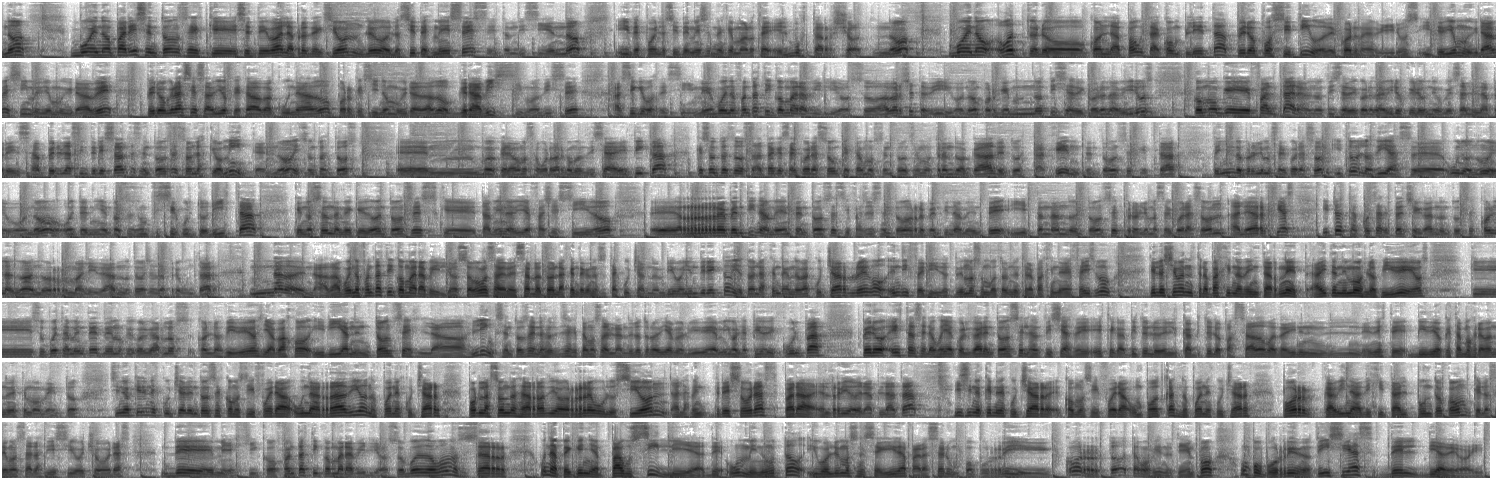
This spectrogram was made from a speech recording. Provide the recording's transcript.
¿no? Bueno, parece entonces que se te va la protección luego de los siete meses, están diciendo, y después de los siete meses tienes que mandarte el booster shot, ¿no? Bueno, otro con la pauta completa pero positivo de coronavirus. Y te dio muy grave, sí, me dio muy grave, pero gracias a Dios que estaba vacunado, porque si no me hubiera dado gravísimo, dice. Así que vos decime. Bueno, fantástico, maravilloso. A ver, yo te digo, ¿no? Porque noticias de coronavirus, como que faltaran noticias de coronavirus, que lo único que sale en la prensa, pero las interesantes entonces son las que omiten, ¿no? Y son todos estos, em, bueno, que la vamos a guardar como noticia épica, que son todos estos ataques al corazón que estamos entonces mostrando acá de toda esta gente entonces que está teniendo problemas al corazón y todos los días eh, uno nuevo, ¿no? Hoy tenía entonces un fisiculturista que no sé dónde me quedó entonces, que también había fallecido eh, repentinamente entonces, y fallecen todos repentinamente y están dando entonces problemas al corazón, alergias y todas estas cosas que están llegando entonces con la nueva normalidad, no te vayas a preguntar nada de nada. Bueno, fantástico, maravilloso. Vamos a agradecerle a toda la gente que nos está escuchando en vivo y en directo y a toda la gente que nos va a escuchar luego en diferido. Tenemos un botón en nuestra página de Facebook que lo lleva a nuestra página de internet. Ahí tenemos los videos que supuestamente tenemos que colgarlos con los videos y abajo irían entonces los links. Entonces las noticias que estamos hablando. El otro día me olvidé, amigos, les pido disculpas, pero estas se las voy a colgar entonces, las noticias de este capítulo, del capítulo pasado, van a ir en, este video que estamos grabando en este momento. Si nos quieren escuchar entonces como si fuera una radio, nos pueden escuchar por las ondas de Radio Revolución a las 23 horas para el Río de la Plata. Y si nos quieren escuchar como si fuera un podcast, nos pueden escuchar por cabinadigital.com, que lo hacemos a las 18 horas de México. Fantástico, maravilloso. Bueno, vamos a hacer una pequeña pausilia de un minuto y volvemos enseguida para hacer un popurrí corto, estamos viendo tiempo, un popurrí de noticias del día de hoy.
